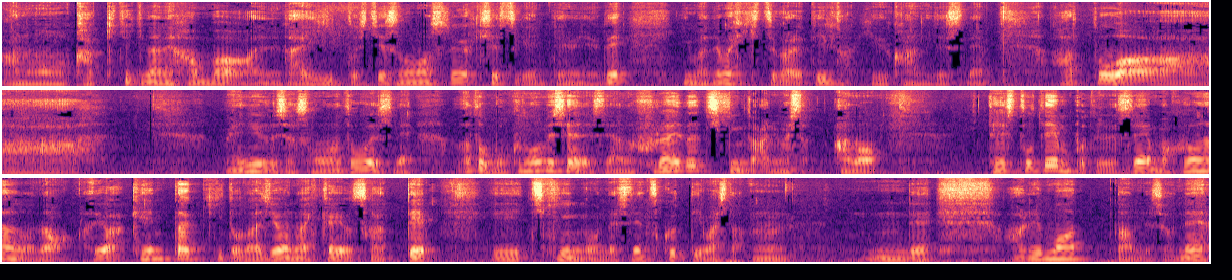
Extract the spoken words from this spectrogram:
あのー、画期的なね、ハンバーガーでね、大ヒットして、そのままそれが季節限定メニューで、今でも引き継がれているという感じですね。あとは、メニューとしてはそんなとこですね。あと僕のお店はですね、あの、フライドチキンがありました。あの、テスト店舗でですね、マクドナルドの、要はケンタッキーと同じような機械を使って、えー、チキンをですね、作っていました。うん。で、あれもあったんですよね。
